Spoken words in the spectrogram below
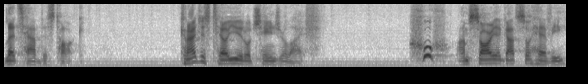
let's have this talk. Can I just tell you, it'll change your life? Whew, I'm sorry it got so heavy,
